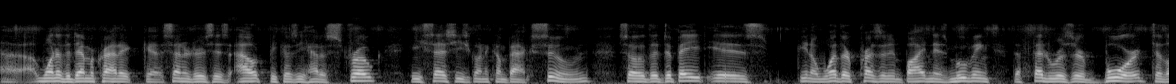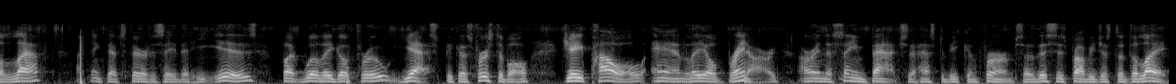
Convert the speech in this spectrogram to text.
uh, one of the Democratic uh, senators is out because he had a stroke. He says he's going to come back soon. So the debate is, you know, whether President Biden is moving the Federal Reserve Board to the left. I think that's fair to say that he is. But will they go through? Yes, because first of all, Jay Powell and Lael Brainard are in the same batch that has to be confirmed. So this is probably just a delay.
